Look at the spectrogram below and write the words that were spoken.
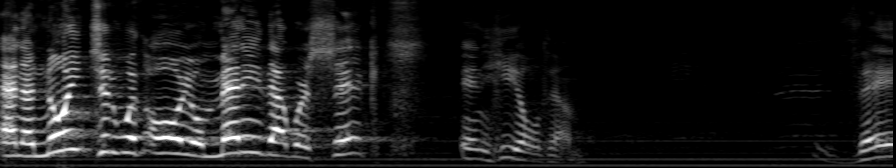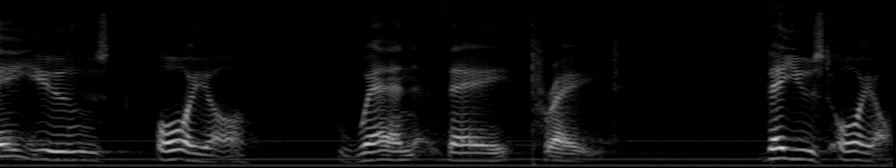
and anointed with oil many that were sick and healed them. They used oil when they prayed. They used oil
